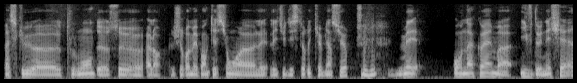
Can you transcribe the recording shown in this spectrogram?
parce que euh, tout le monde se. Alors, je remets pas en question euh, l'étude historique, bien sûr, Mhm. mais on a quand même euh, Yves de Necher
